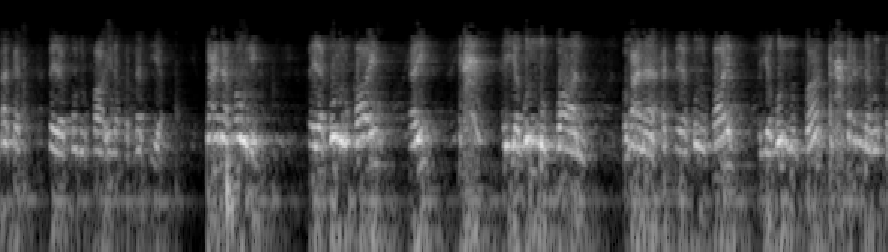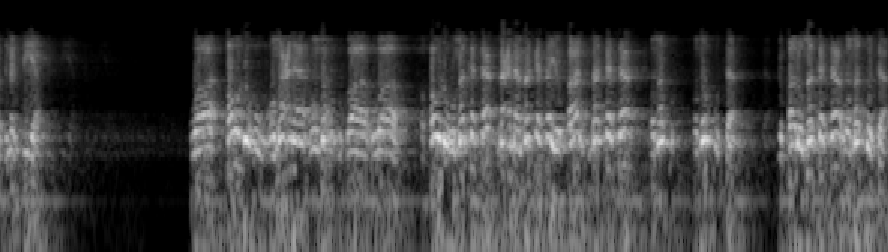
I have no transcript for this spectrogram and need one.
ما يقول القائل قد نسي. معنى قوله سيقول القائل أي أن يظن الظان. ومعنى حتى يقول القائل أن يظن الظان أنه قد نسي وقوله ومعنى وقوله مكث معنى مكث يقال مكث ومكث. يقال مكث ومكث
